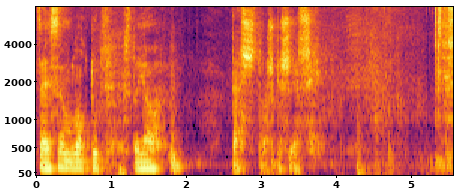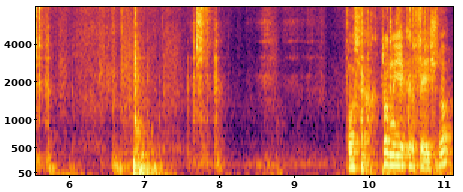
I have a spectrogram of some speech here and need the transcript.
Цей сам блок тут стояв теж трошки ширший. Ось так. То не є критично.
